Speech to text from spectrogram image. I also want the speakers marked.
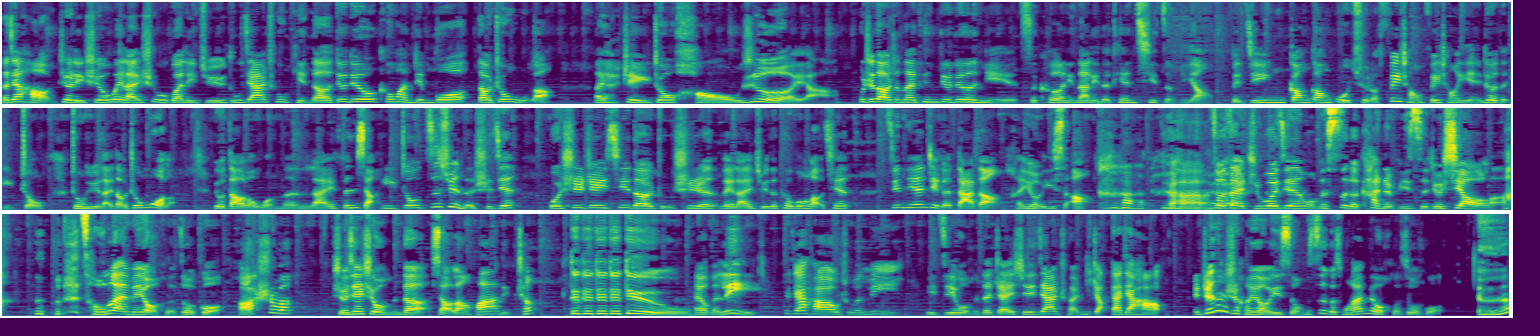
Speaker 1: 大家好，这里是由未来事务管理局独家出品的丢丢科幻电波。到周五了，哎呀，这一周好热呀！不知道正在听丢丢的你，此刻你那里的天气怎么样？北京刚刚过去了非常非常炎热的一周，终于来到周末了，又到了我们来分享一周资讯的时间。我是这一期的主持人，未来局的特工老千。今天这个搭档很有意思啊！坐在直播间，我们四个看着彼此就笑了，从来没有合作过
Speaker 2: 啊？是吗？
Speaker 1: 首先是我们的小浪花李琛，
Speaker 2: 丢丢丢丢丢，
Speaker 1: 还有文丽，
Speaker 3: 大家好，我是文丽，
Speaker 1: 以及我们的宅学家船长，
Speaker 3: 大家好。
Speaker 1: 哎，真的是很有意思，我们四个从来没有合作过。
Speaker 2: 嗯？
